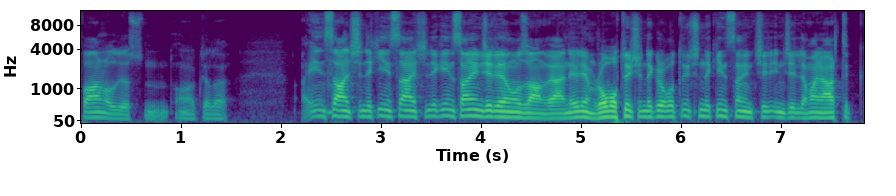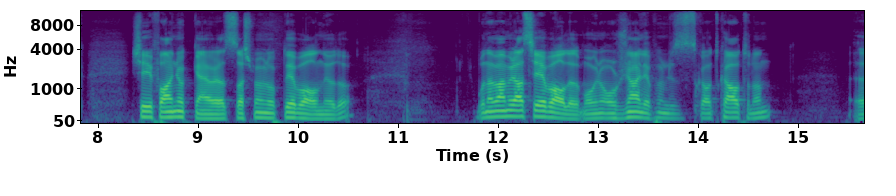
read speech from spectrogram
falan oluyorsun o noktada. İnsan içindeki insan içindeki insan inceleyelim o zaman. Yani ne bileyim robotun içindeki robotun içindeki insan inceleyelim. Hani artık şey falan yok yani biraz saçma bir noktaya bağlanıyordu. Buna ben biraz şeye bağladım. Oyunun orijinal yapımcısı Scott Cawthon'un e,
